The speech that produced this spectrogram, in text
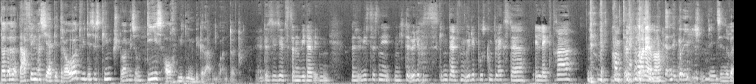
da hat der Daffinger sehr getrauert, wie dieses Kind gestorben ist, und die ist auch mit ihm begraben worden dort. Das ist jetzt dann wieder, wie ist das nicht, nicht der Ödipus, das ist das Gegenteil vom Ödipus-Komplex, der Elektra. Kommt whatever. Mit einer griechischen Dings in äh,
